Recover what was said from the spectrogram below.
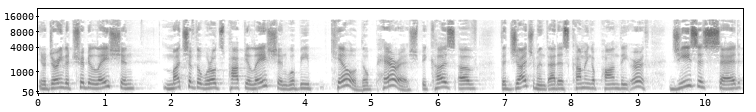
You know, during the tribulation, much of the world's population will be killed. They'll perish because of the judgment that is coming upon the earth. Jesus said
